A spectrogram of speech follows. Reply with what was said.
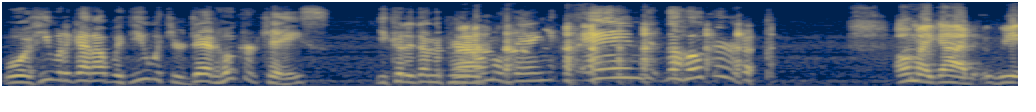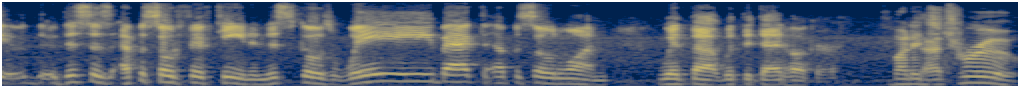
Well, if he would have got up with you with your dead hooker case, you could have done the paranormal thing and the hooker. Oh my God, we this is episode 15, and this goes way back to episode one with uh, with the dead hooker. But it's That's- true.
